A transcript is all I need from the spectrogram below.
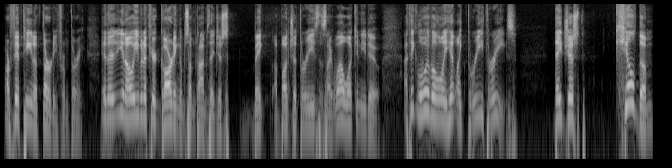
or 15 to 30 from three. And you know, even if you're guarding them, sometimes they just make a bunch of threes. It's like, well, what can you do? I think Louisville only hit like three threes. They just killed them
